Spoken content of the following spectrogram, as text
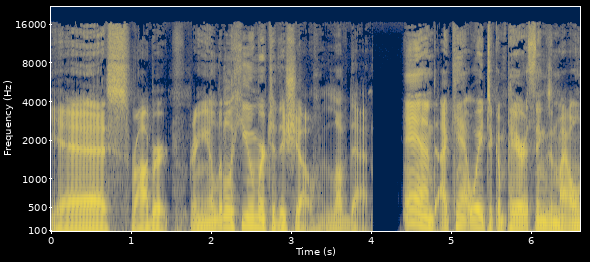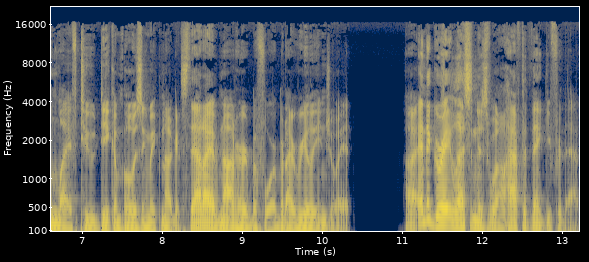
Yes, Robert, bringing a little humor to the show. Love that. And I can't wait to compare things in my own life to decomposing McNuggets. That I have not heard before, but I really enjoy it. Uh, and a great lesson as well. Have to thank you for that.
